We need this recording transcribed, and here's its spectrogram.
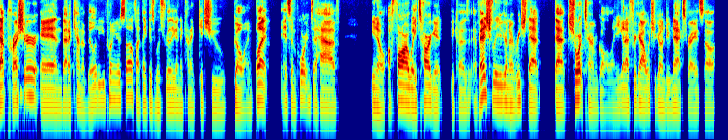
that pressure and that accountability you put on yourself i think is what's really going to kind of get you going but it's important to have you know a far away target because eventually you're going to reach that that short term goal and you got to figure out what you're going to do next right so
